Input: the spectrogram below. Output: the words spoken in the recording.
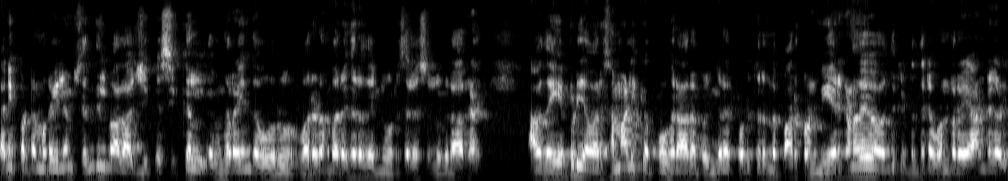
தனிப்பட்ட முறையிலும் செந்தில் பாலாஜிக்கு சிக்கல் நிறைந்த ஒரு வருடம் வருகிறது என்று ஒரு சிலர் சொல்லுகிறார்கள். அதை எப்படி அவர் சமாளிக்க போகிறார் அப்படிங்கிறத பொறுத்திருந்து பார்க்கணும். ஏற்கனவே வந்து கிட்டத்தட்ட ஒன்றரை ஆண்டுகள்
